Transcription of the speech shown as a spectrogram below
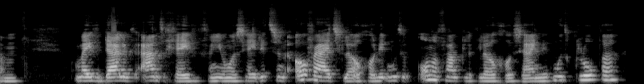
um, om even duidelijk aan te geven van jongens, hey, dit is een overheidslogo, dit moet een onafhankelijk logo zijn, dit moet kloppen,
